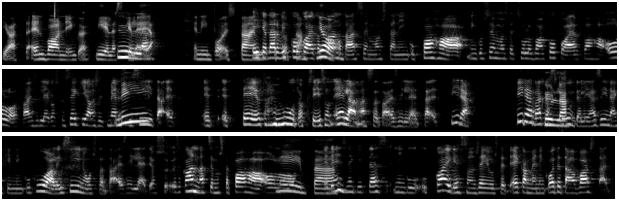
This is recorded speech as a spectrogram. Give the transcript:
ja että en vaan niin kuin, nieleskele ja, ja niin poispäin. Eikä tarvitse tota, koko ajan joo. kantaa semmoista niin kuin pahaa, niin kuin semmoista, että sulla on vaan koko ajan paha olo, tai silleen, koska sekin on sitten merkki niin. siitä, että et, et tee jotain muutoksia sun elämässä, tai silleen, että et pidä pidä rakas Kyllä. kuuntelija sinäkin niin kuin huoli sinusta tai silleen, että jos sä kannat semmoista pahaa oloa. Niinpä. Että ensinnäkin tässä niin kuin kaikessa on se just, että eka me niin kuin otetaan vastaan, että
